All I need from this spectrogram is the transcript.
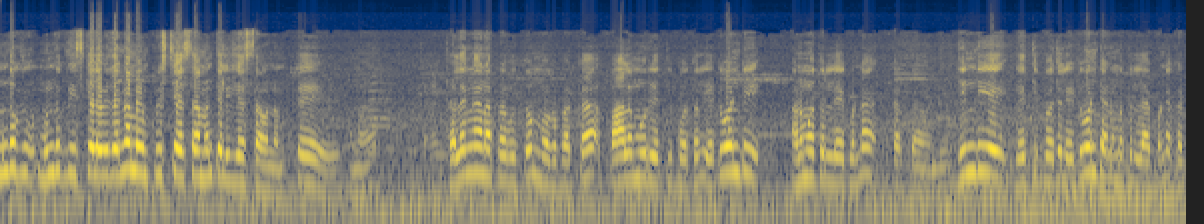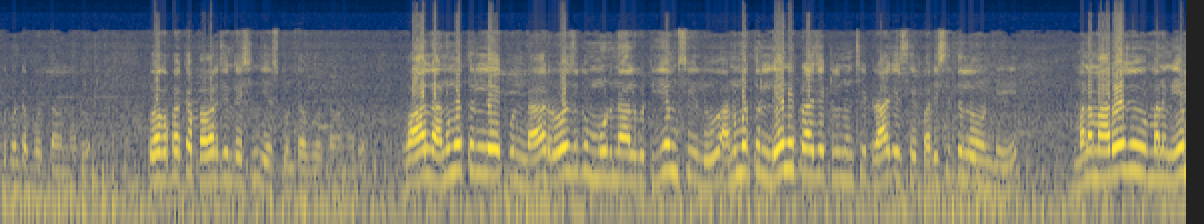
ముందుకు ముందుకు తీసుకెళ్ళే విధంగా మేము కృషి చేస్తామని తెలియజేస్తా ఉన్నాం. తెలంగాణ ప్రభుత్వం ఒక పక్క పాలమూరు ఎత్తిపోతలు ఎటువంటి అనుమతులు లేకుండా కడతా ఉంది. దిండి ఎత్తిపోతలు ఎటువంటి అనుమతులు లేకుండా కట్టుకుంటూ పోతా ఉన్నారు. ఒక పక్క పవర్ జనరేషన్ చేసుకుంటూ పోతా ఉన్నారు. వాళ్ళు అనుమతులు లేకుండా రోజుకు మూడు నాలుగు టీఎంసీలు అనుమతులు లేని ప్రాజెక్టుల నుంచి డ్రా చేసే పరిస్థితుల్లో ఉండి మనం ఆ రోజు మనం ఏం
